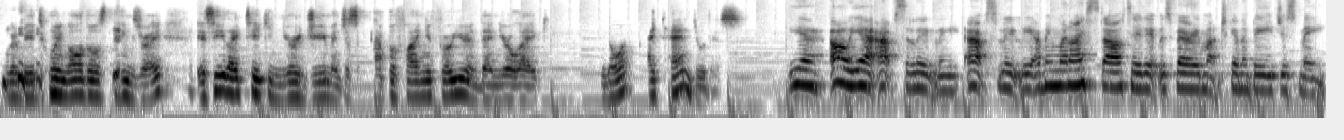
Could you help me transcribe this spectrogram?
we're going to be doing all those things right is he like taking your dream and just amplifying it for you and then you're like you know what i can do this yeah. Oh, yeah. Absolutely. Absolutely. I mean, when I started, it was very much going to be just me.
